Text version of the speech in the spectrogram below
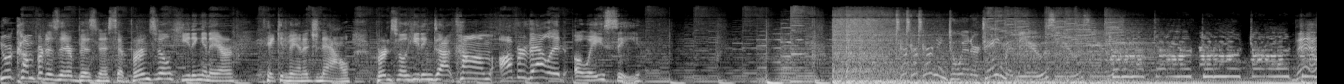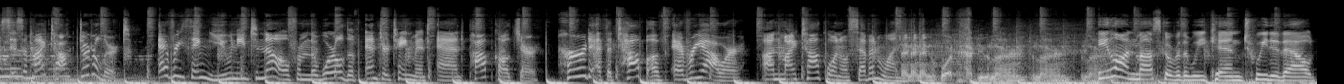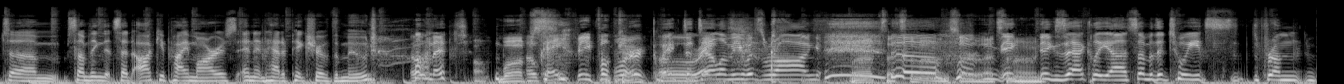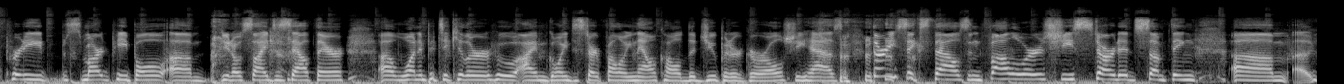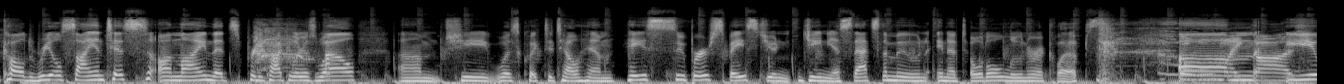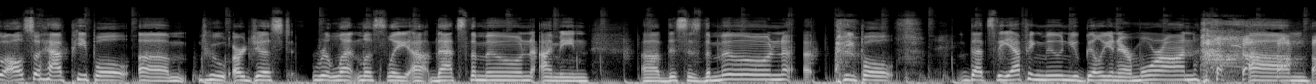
Your comfort is their business at Burnsville Heating and Air. Take advantage now. BurnsvilleHeating.com. Offer valid OAC. Turning to entertainment news. This is a My Talk Dirt Alert. Everything you need to know from the world of entertainment and pop culture. Heard at the top of every hour on My Talk 1071. And, and what have you learned? Learned? learned? Elon Musk over the weekend tweeted out um, something that said "Occupy Mars" and it had a picture of the moon on it. Oh, whoops. Okay. People were quick to All tell him he was wrong. Whoops, that's the moon, sir. That's the E- moon. Exactly. Uh, some of the tweets from pretty smart people, um, you know, scientists out there. Uh, one in particular who I'm going to start following now called the Jupiter Girl. She has 36,000 followers. She started something um, uh, called Real Scientists online that's pretty popular as well. Um, she was quick to tell him, "Hey, super space gen- genius, that's the moon in a total lunar eclipse." Oh my gosh. You also have people um, who are just relentlessly. Uh, that's the moon. I mean, uh, this is the moon. Uh, people. That's the effing moon, you billionaire moron. Um,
